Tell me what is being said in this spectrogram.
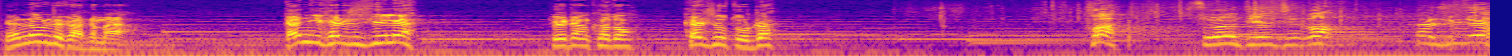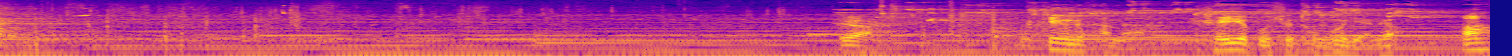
别愣着干什么呀？赶紧开始训练！队长柯东，开始组织。快，所有人底线集合，开始训练。这儿，我盯着他们，谁也不许偷工减料啊！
